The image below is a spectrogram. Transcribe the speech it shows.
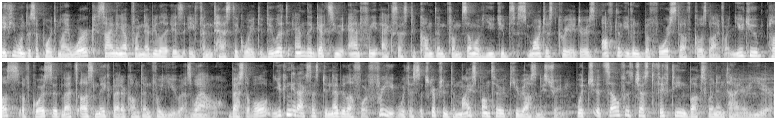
If you want to support my work, signing up for Nebula is a fantastic way to do it, and it gets you ad-free access to content from some of YouTube's smartest creators, often even before stuff goes live on YouTube. Plus, of course, it lets us make better content for you as well. Best of all, you can get access to Nebula for free with a subscription to my sponsor, CuriosityStream, which itself is just 15 bucks for an entire year.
